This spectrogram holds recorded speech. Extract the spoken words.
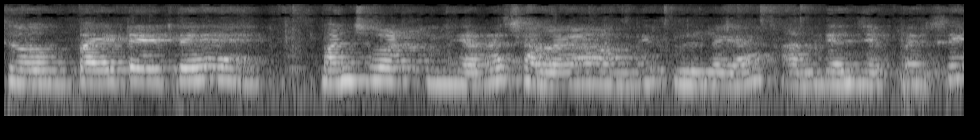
సో బయట అయితే మంచు పడుతుంది కదా చల్లగా ఉంది ఫుల్గా. అందుకని చెప్పేసి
